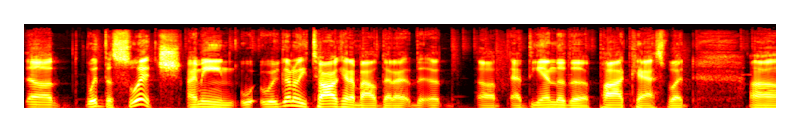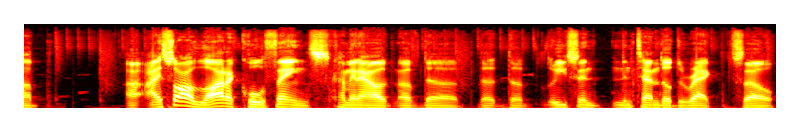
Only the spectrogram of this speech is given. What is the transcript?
uh, with the Switch. I mean, we're going to be talking about that at the, uh, at the end of the podcast, but uh, I saw a lot of cool things coming out of the the, the recent Nintendo Direct. So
